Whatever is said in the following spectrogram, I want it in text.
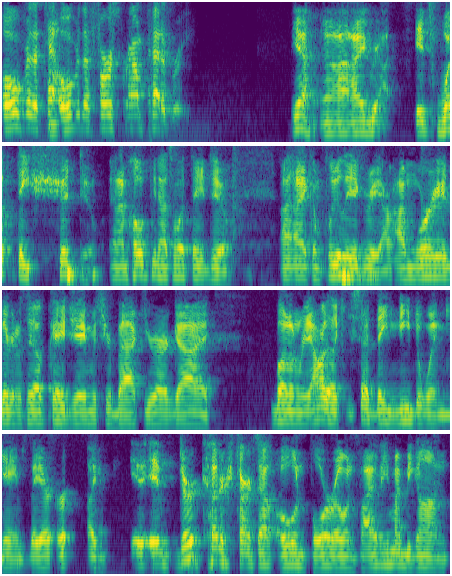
over the te- over the first round pedigree. Yeah, I agree. It's what they should do, and I'm hoping that's what they do. I, I completely agree. I, am worried they're going to say, "Okay, Jameis, you're back. You're our guy." But in reality, like you said, they need to win games. They are er, like if Dirk Koetter starts out 0 and 4, 0 and 5, he might be gone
